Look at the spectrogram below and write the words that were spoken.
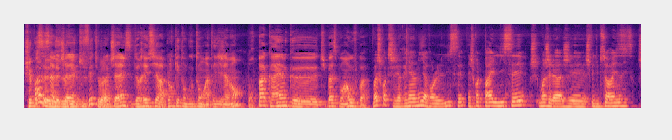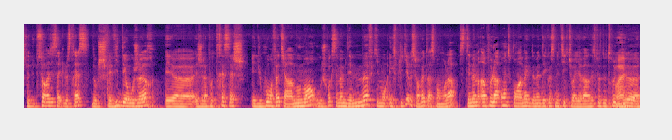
je sais pas, C'est ça, le challenge. kiffé, tu vois. Le challenge, c'est de réussir à planquer ton bouton intelligemment pour pas quand même que tu passes pour un ouf, quoi. Moi je crois que j'ai rien mis avant le lycée. Et je crois que pareil, lycée, je- moi j'ai la, j'ai, je fais du psoriasis, je fais du psoriasis avec le stress, donc je fais vite des rougeurs et, euh, et j'ai la peau très sèche. Et du coup, en fait, il y a un moment où je crois que c'est même des meufs qui m'ont expliqué parce qu'en fait, à ce moment-là, c'était même un peu la honte pour un mec de mettre des cosmétiques. Tu vois, il y avait un espèce de truc Ouais. de euh,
